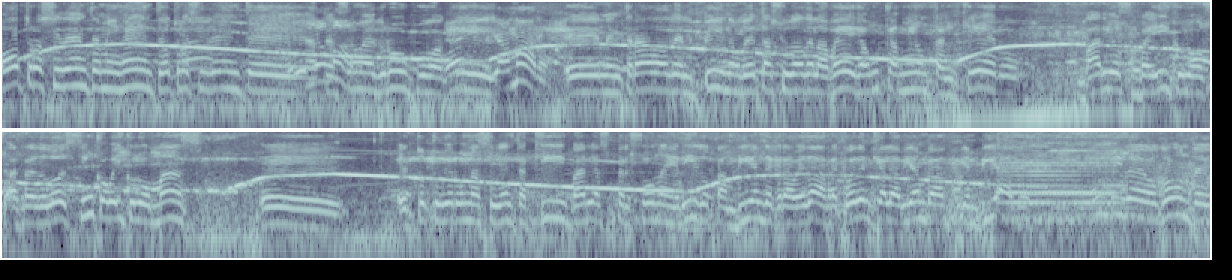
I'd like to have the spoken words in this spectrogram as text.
Otro accidente, mi gente, otro accidente. Atención al grupo aquí. eh, En la entrada del Pino de esta ciudad de La Vega, un camión tanquero, varios vehículos, alrededor de cinco vehículos más. eh, estos tuvieron un accidente aquí, varias personas heridas también de gravedad. Recuerden que le habían enviado un video donde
